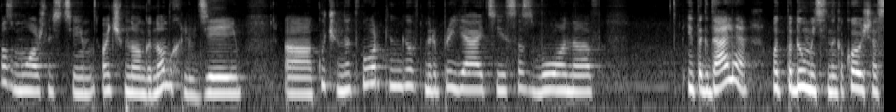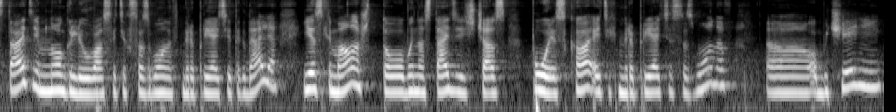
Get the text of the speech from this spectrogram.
возможностей, очень много новых людей, а, куча нетворкингов, мероприятий, созвонов, и так далее. Вот подумайте, на какой вы сейчас стадии, много ли у вас этих созвонов, мероприятий и так далее. Если мало, что вы на стадии сейчас поиска этих мероприятий, созвонов, э, обучений,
